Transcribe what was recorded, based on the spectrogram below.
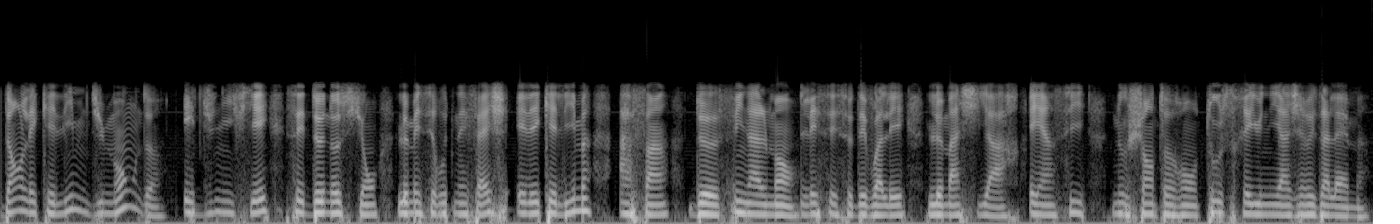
dans les du monde et d'unifier ces deux notions, le Messerut Nefesh et les afin de finalement laisser se dévoiler le Mashiach. Et ainsi, nous chanterons tous réunis à Jérusalem.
